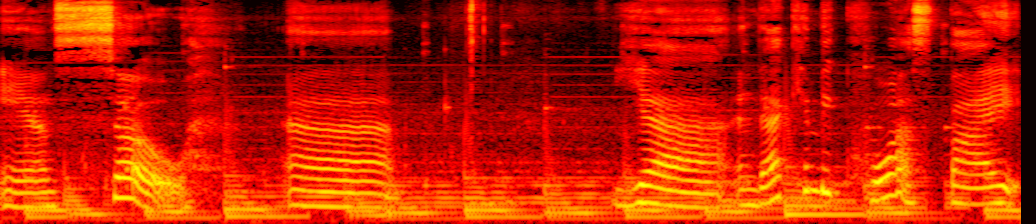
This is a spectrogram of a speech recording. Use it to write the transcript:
And so, uh, yeah, and that can be caused by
